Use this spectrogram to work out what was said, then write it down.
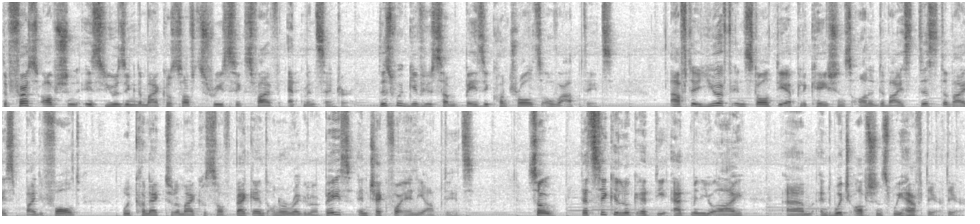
The first option is using the Microsoft 365 Admin Center. This will give you some basic controls over updates. After you have installed the applications on a device, this device by default will connect to the Microsoft backend on a regular base and check for any updates. So let's take a look at the admin UI um, and which options we have there. there.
